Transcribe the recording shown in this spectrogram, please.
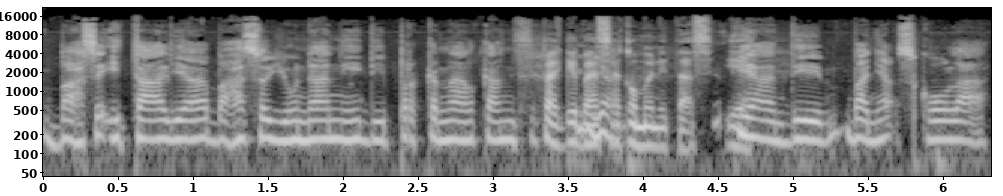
bahasa Italia, bahasa Yunani diperkenalkan Sebagai bahasa Ya, komunitas. Ya. Ya, di banyak sekolah.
